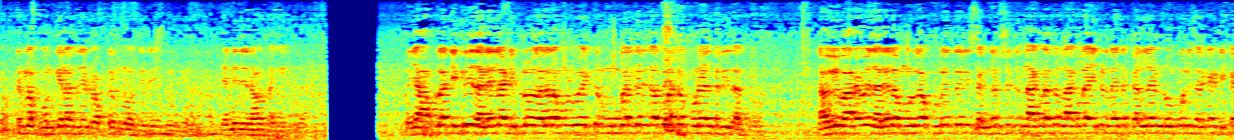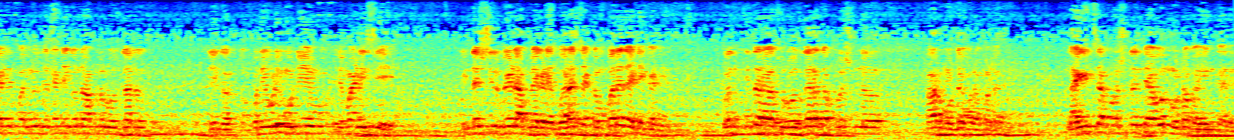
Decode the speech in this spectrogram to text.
डॉक्टरला फोन केला ते डॉक्टर नव्हते देशमुख त्यांनी ते नाव सांगितलं. म्हणजे आपला डिग्री झालेला डिप्लोमा झालेला मुलगा एकतर मुंबईला तरी जातो आता पुण्याला तरी जातो. दहावी बारावी झालेला मुलगा पुढे तरी संघर्ष लागला तर लागला इकडे नाही तर कल्याण डोंबोली सारख्या ठिकाणी पनवेल सारख्या ठिकाणी आपला रोजगार हे करतो. पण एवढी मोठी एमआयडीसी आहे. इंडस्ट्रियल बेड आपल्याकडे बऱ्याचशा कंपन्या त्या ठिकाणी. पण तिथं रोजगाराचा प्रश्न फार मोठ्या प्रमाणात आहे. लाईटचा प्रश्न त्याहून मोठा भयंकर आहे.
